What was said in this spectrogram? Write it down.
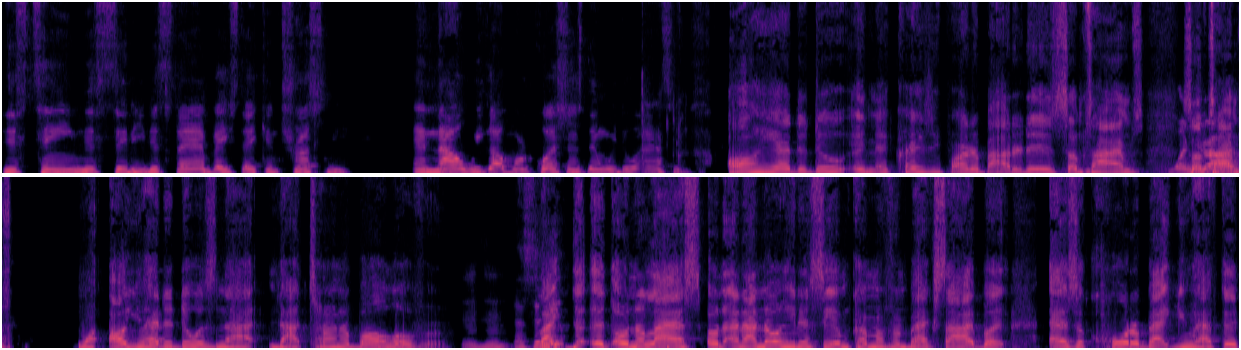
this team, this city, this fan base, they can trust me. And now we got more questions than we do answers. All he had to do, and the crazy part about it is sometimes, One sometimes one, all you had to do is not not turn the ball over. hmm That's it. Like the, on the last, on, and I know he didn't see him coming from backside, but as a quarterback, you have to.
